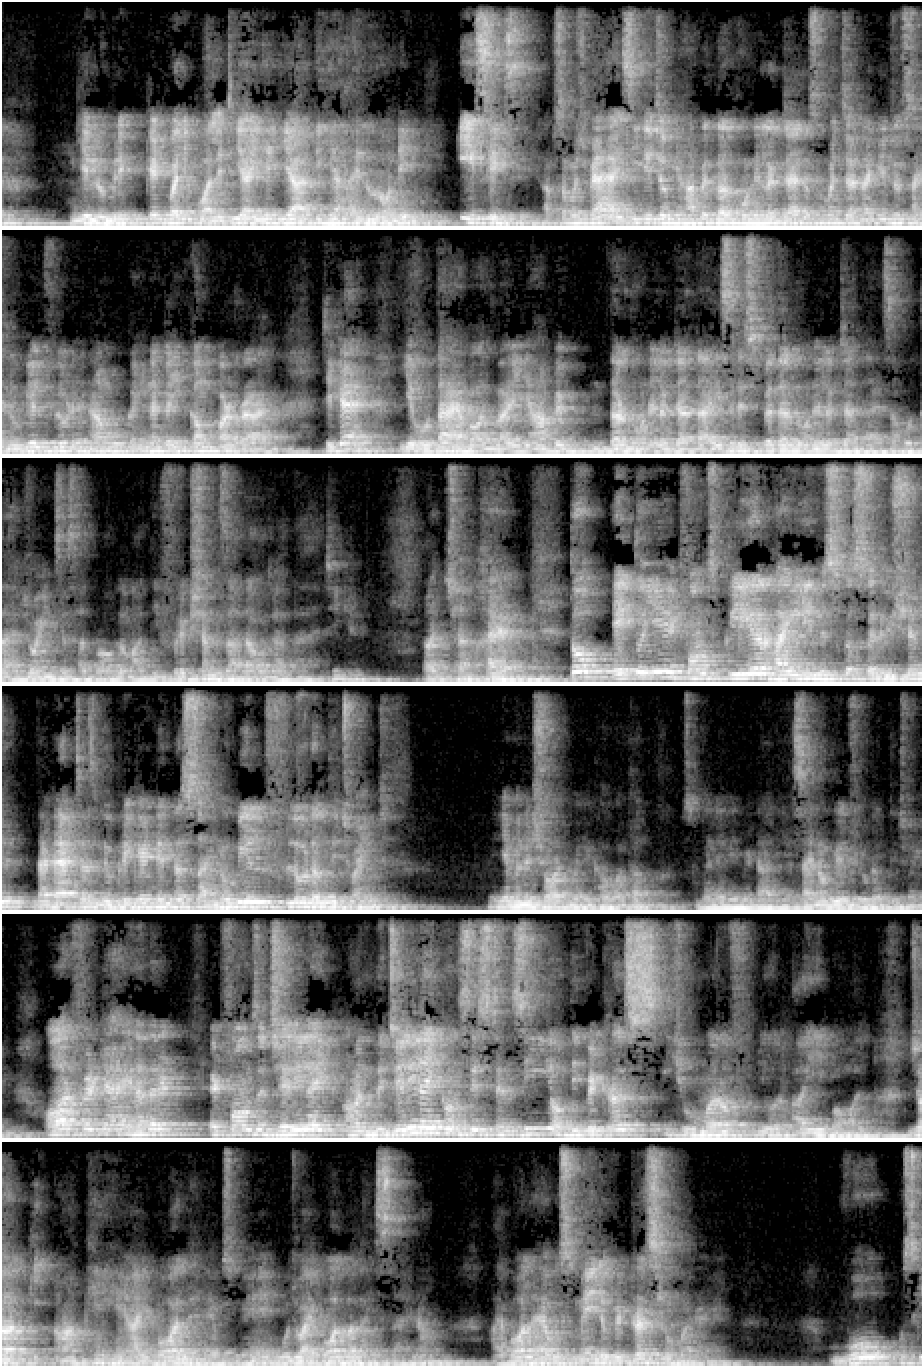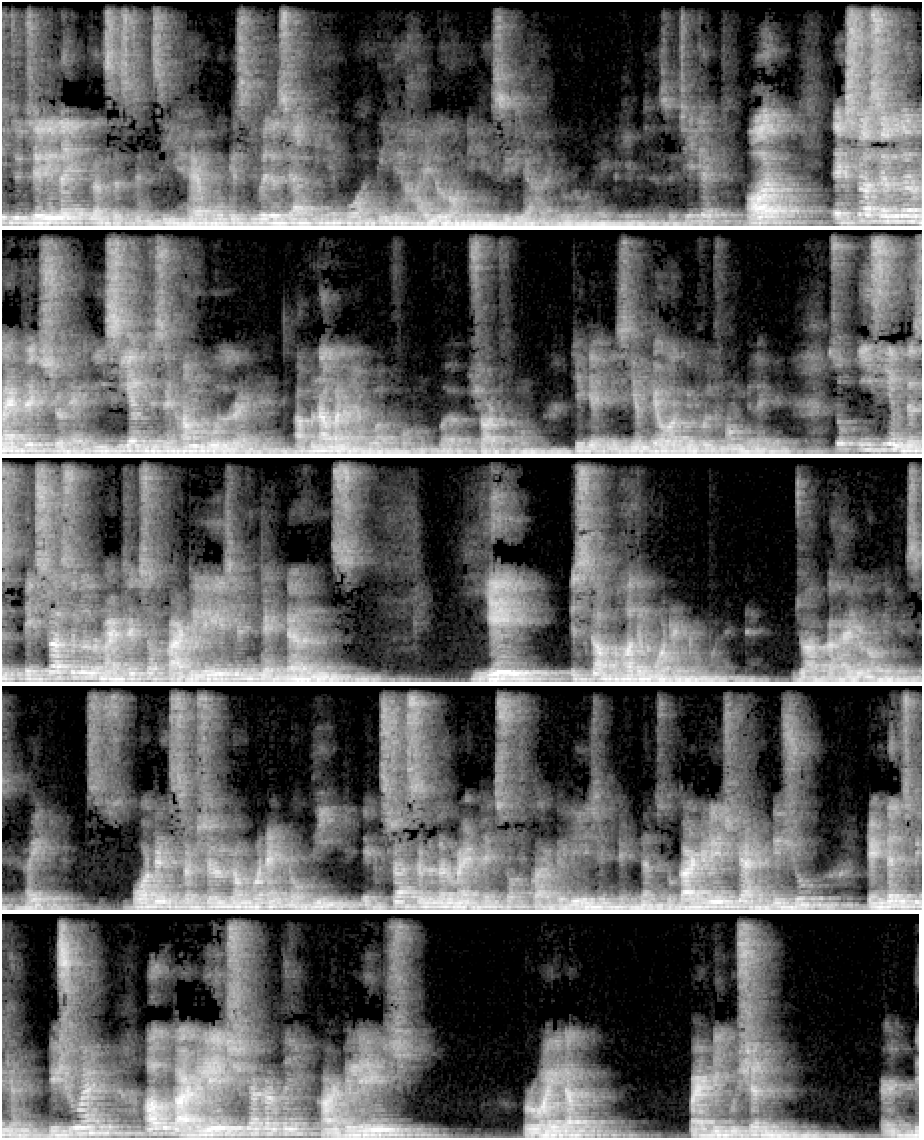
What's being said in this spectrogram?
ये लुब्रिकेंट वाली क्वालिटी आई है, ये आती है हाइलोरोनिक एसिड से अब समझ में आया? इसीलिए जब यहाँ पे दर्द होने लग जाए तो समझ जाना कि जो साइनोवियल फ्लूड है ना, वो कहीं ना कहीं कम पड़ रहा है। ठीक है? ये होता है बहुत बारी। यहाँ पे दर्द होने लग जाता है, इस रिस्ट पे दर्द होने लग जाता है। ऐसा होता है ज्वाइंट से साथ प्रॉब्लम आती फ्रिक्शन ज़्यादा हो जाता है। ठीक है? अच्छा खैर। तो एक तो ये it forms clear highly viscous solution that acts as lubricate in the synovial fluid of the joint ये मैंने शॉर्ट में लिखा हुआ था। उसको मैंने भी मिटा दिया synovial fluid of the joint और फिर क्या है another it it forms a jelly like I mean the jelly like consistency of the vitreous humor of your eyeball. जो आपकी आँखें हैं आईबॉल है उसमें, वो जो आईबॉल वाला हिस्सा है ना आईबॉल है, उसमें जो विट्रस ह्यूमर है, वो उसकी जो जेली लाइक कंसिस्टेंसी है, वो किसकी वजह से आती है? वो आती है हाइलोरोनिक एसिड या हाइलोरोनेट की वजह से, ठीक है? और एक्स्ट्रा सेलुलर मैट्रिक्स जो है ईसीएम जिसे हम बोल रहे हैं, अपना बनाया हुआ फॉर्म शॉर्ट फॉर्म ठीक है? ईसीएम के और भी फुल फॉर्म मिलेंगे। So ECM this extra cellular matrix of cartilage and tendons ये इसका बहुत इंपॉर्टेंट कंपोनेंट है, जो आपका हाइलोरोनिक एसिड है right important structural component of the extracellular matrix of cartilage and tendons. तो cartilage क्या है? टिश्यू टेंडन्स भी क्या है? टिश्यू है। अब कार्टिलेज क्या करते हैं? Cartilage provide a paddy cushion at the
